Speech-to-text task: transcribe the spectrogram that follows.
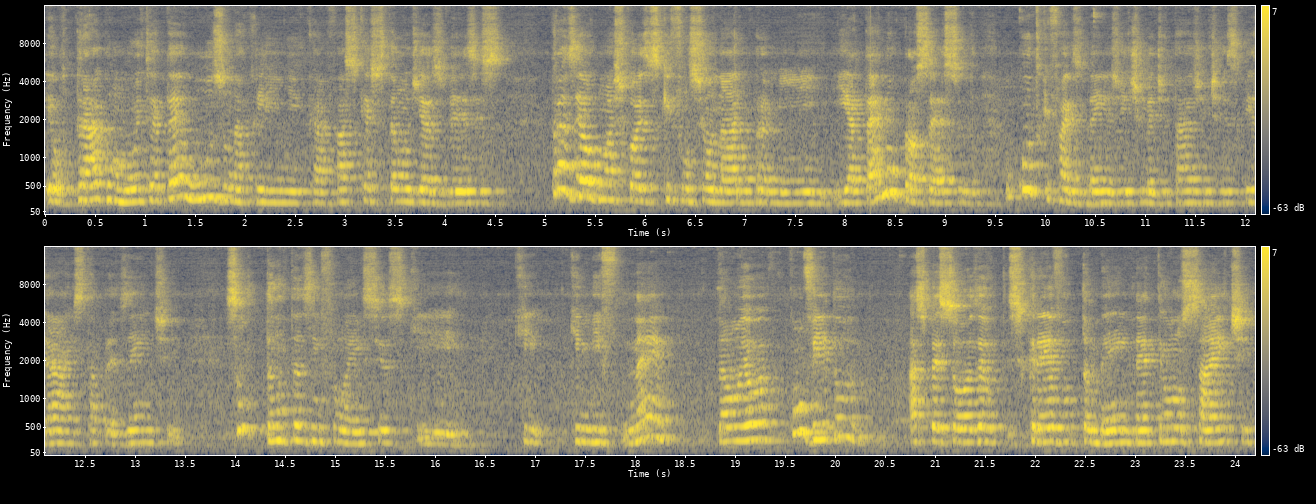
eu trago muito e até uso na clínica, faço questão de às vezes trazer algumas coisas que funcionaram para mim e até no processo, o quanto que faz bem a gente meditar, a gente respirar, estar presente. São tantas influências que, que, que me. Né? Então eu convido as pessoas, eu escrevo também, né? tenho no site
